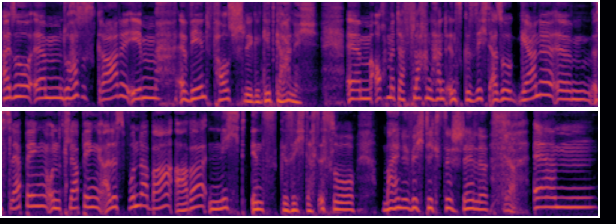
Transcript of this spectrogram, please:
Also, ähm, du hast es gerade eben erwähnt, Faustschläge geht gar nicht. Ähm, auch mit der flachen Hand ins Gesicht. Also gerne ähm, Slapping und Clapping, alles wunderbar, aber nicht ins Gesicht. Das ist so meine wichtigste Stelle. Ja. Ähm,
